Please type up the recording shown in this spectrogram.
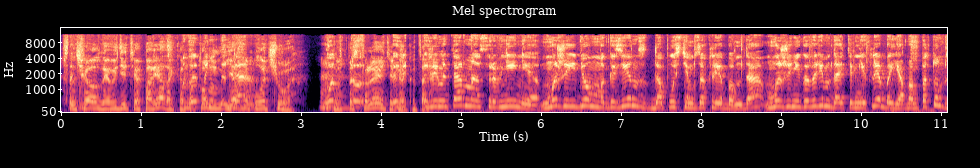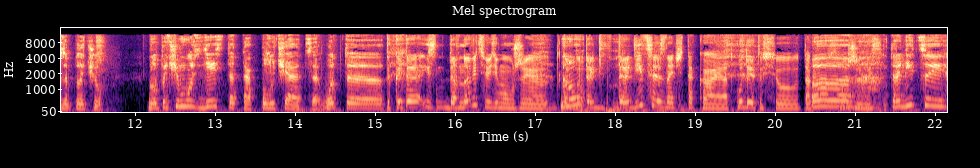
сначала наведите порядок, а потом Вы, я да. заплачу. Вот, вот представляете, как это? Элементарное сравнение. Мы же идем в магазин, допустим, за хлебом, да? Мы же не говорим, дайте мне хлеба, я вам потом заплачу. Но почему здесь-то так получается? Вот, э... Так это давно ведь, видимо, уже как ну, бы тради традиция, значит, такая. Откуда это все так э, сложилось? Традицией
